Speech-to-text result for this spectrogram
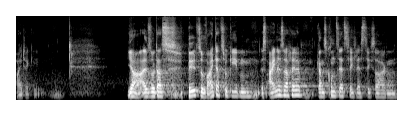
weitergeben. Ja, also das Bild so weiterzugeben, ist eine Sache. Ganz grundsätzlich lässt sich sagen,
